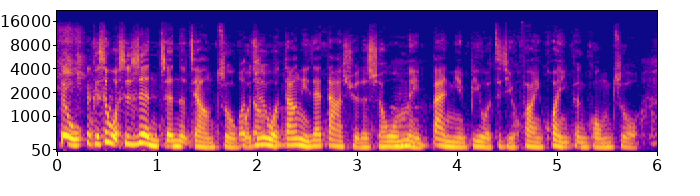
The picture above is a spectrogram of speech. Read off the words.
对，可是我是认真的这样做 过。就是我当年在大学的时候，我每半年逼我自己换换一份工作，嗯、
